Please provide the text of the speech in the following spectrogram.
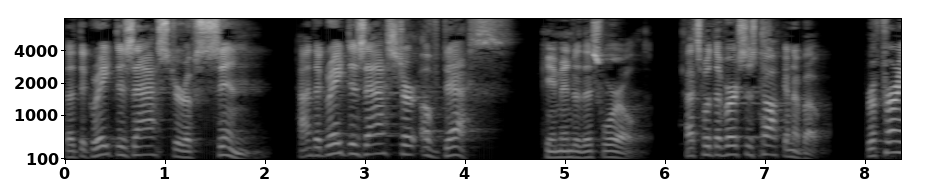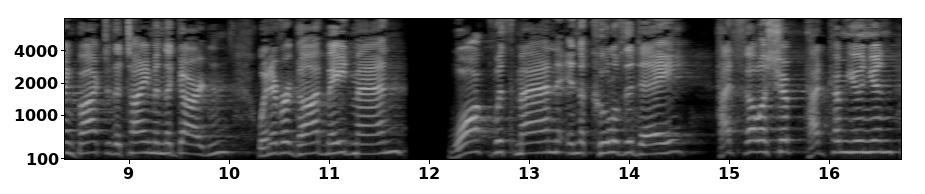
that the great disaster of sin and the great disaster of death came into this world. That's what the verse is talking about. Referring back to the time in the garden, whenever God made man, walked with man in the cool of the day, had fellowship, had communion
